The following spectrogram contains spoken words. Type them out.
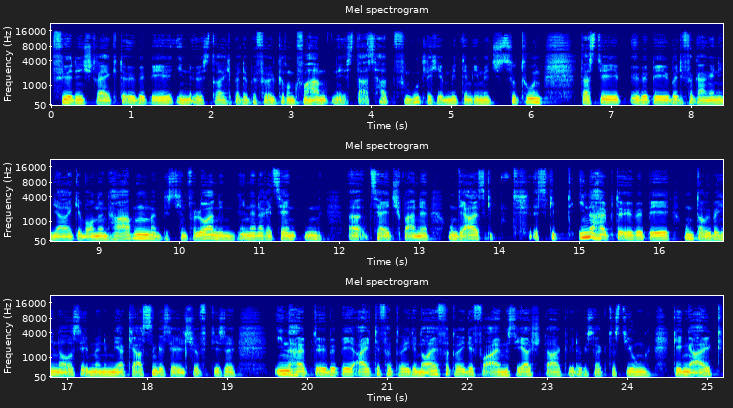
für den Streik der ÖBB in Österreich bei der Bevölkerung vorhanden ist. Das hat vermutlich eben mit dem Image zu tun, dass die ÖBB über die vergangenen Jahre gewonnen haben, ein bisschen verloren in, in einer rezenten äh, Zeitspanne. Und ja, es gibt, es gibt innerhalb der ÖBB und darüber hinaus eben eine Mehrklassengesellschaft, diese innerhalb der ÖBB alte Verträge, neue Verträge, vor allem sehr stark, wie du gesagt hast, jung gegen alt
